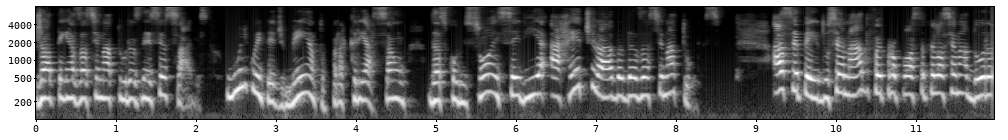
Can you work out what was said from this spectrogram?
já tem as assinaturas necessárias. O único impedimento para a criação das comissões seria a retirada das assinaturas. A CPI do Senado foi proposta pela senadora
